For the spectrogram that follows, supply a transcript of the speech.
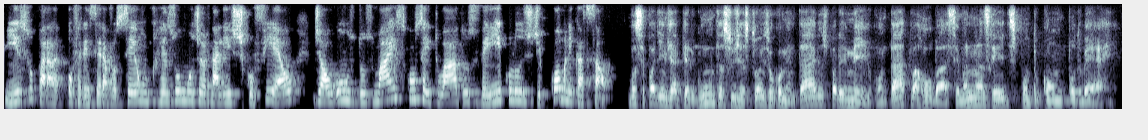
Isso para oferecer a você um resumo jornalístico fiel de alguns dos mais conceituados veículos de comunicação. Você pode enviar perguntas, sugestões ou comentários para o e-mail contato arroba semananasredes.com.br.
